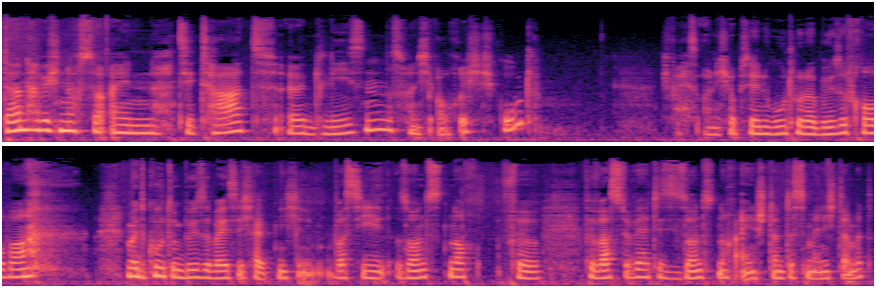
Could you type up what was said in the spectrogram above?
Dann habe ich noch so ein Zitat äh, gelesen, das fand ich auch richtig gut. Ich weiß auch nicht, ob sie eine gute oder böse Frau war. Mit Gut und Böse weiß ich halt nicht, was sie sonst noch, für, für was für Werte sie sonst noch einstand, das meine ich damit.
